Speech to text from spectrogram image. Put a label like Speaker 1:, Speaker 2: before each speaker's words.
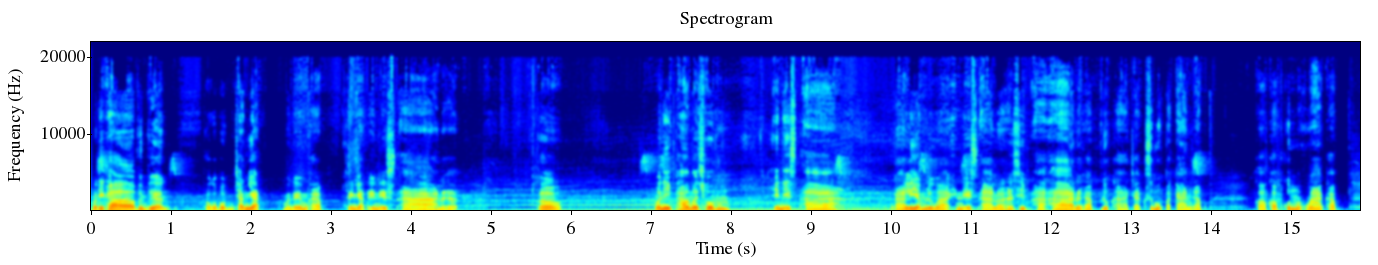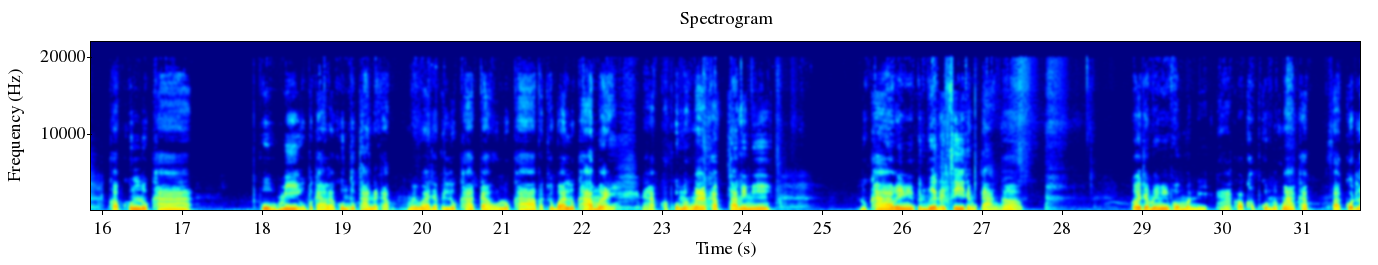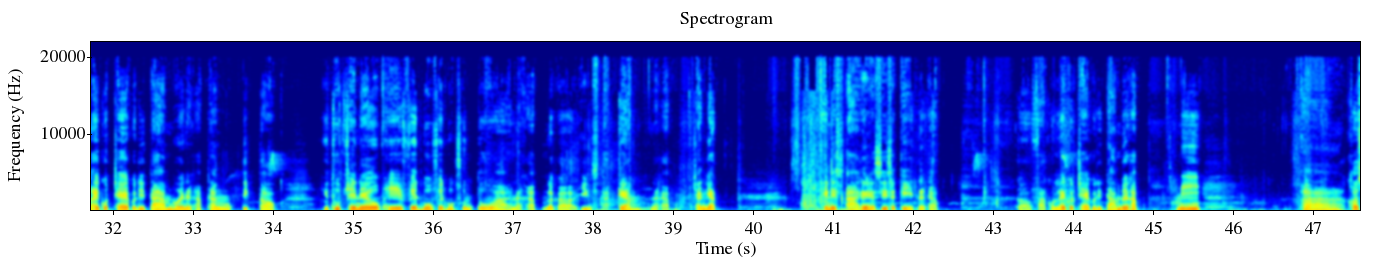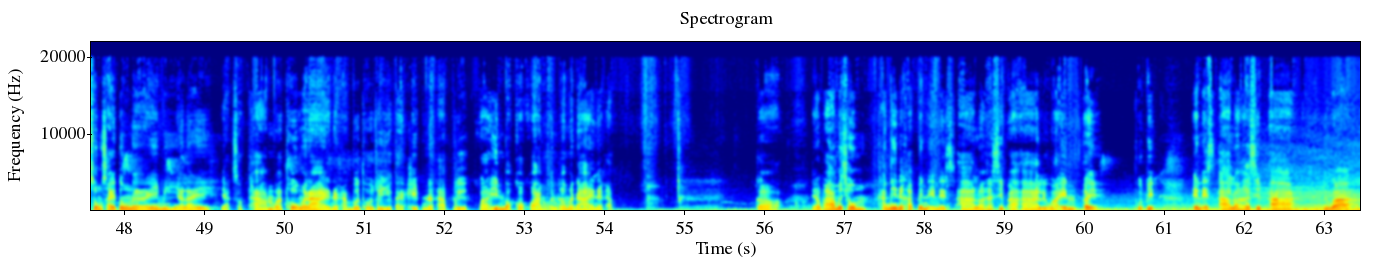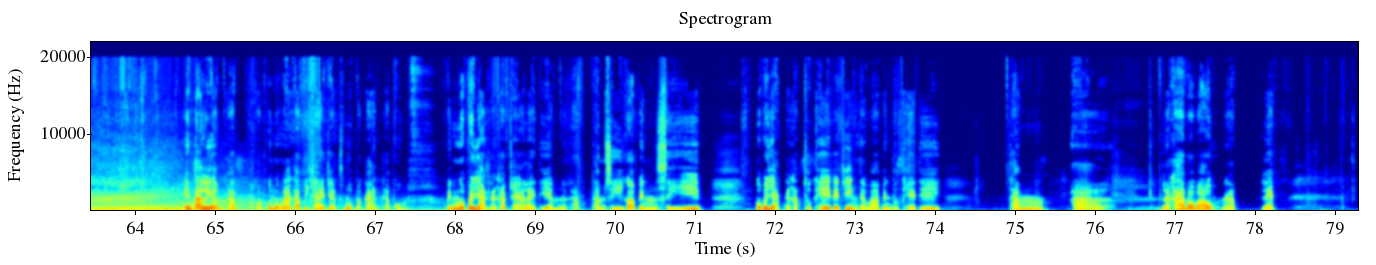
Speaker 1: สวัสดีครับเพื่อนๆพบกับผมช่างหยัดเหมือนเดิมครับช่างหยัด NSR นะฮะ ก็วันนี้พามาชม NSR ตาเหลี่ยมหรือว่า NSR 150 RR นะครับ ลูกค้าจากสมุทรปราการครับ ก็ขอบคุณมากๆครับ ขอบคุณลูกค้า ผู้มีอุปการะคุณทุกท่านนะครับ ไม่ว่าจะเป็นลูกค้าเก่าลูกค้า ปัจจุบันลูกค้าใหม่นะครับ ขอบคุณมากๆครับ ถ้าไม่มีลูกค้าไม่มีเพื่อนๆ FC ต่างๆ ก็ ก็จะไม่มีผมวันนี้นะฮะก็ขอบคุณมาก ๆ ครับ ฝากกดไลค์กดแชร์กดติดตามด้วยนะครับ ทั้ง TikTok YouTube Channel เพจ Facebook Facebook ส่วนตัวนะครับ แล้วก็ Instagram นะครับ ช่างหยัด NSR ช่างหยัดศรีสเกดนะครับ ก็ฝากกดไลค์กดแชร์กดติดตามด้วยครับ มีข้อสงสัยตรงไหนมีอะไรอยากสอบถามก็โทรมาได้นะครับ เบอร์โทรจะอยู่ใต้คลิปนะครับ หรือว่าอินบ็อกข้อความกันเข้ามาได้นะครับ ก็ เดี๋ยวพามาชม คันนี้นะครับเป็น NSR 150 RR หรือว่า N เอ้ยพูดผิด NSR 150R หรือว่าเอ็นตาเลียมครับ ขอบคุณมากๆครับพี่ชายจากสมุทรปราการครับผม เป็นงบประหยัดนะครับ ใช้อะไรเทียมนะครับทำสีก็เป็นสีงบประหยัดนะครับ 2K ก็จริง แต่ว่าเป็น 2K ที่ทำราคาเบาๆนะครับแล็ก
